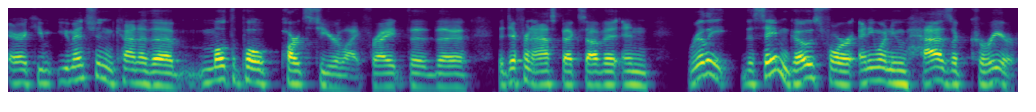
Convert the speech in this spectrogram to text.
Eric, you, you mentioned kind of the multiple parts to your life, right? The the the different aspects of it, and really the same goes for anyone who has a career,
